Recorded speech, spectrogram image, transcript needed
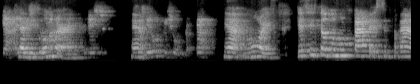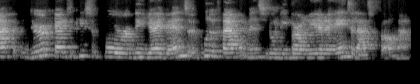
ja, het ja, bijzonder. Is, ja. het is heel bijzonder. Ja. Ja, mooi. Jessie stelt nog een vraag, is de vraag, durf jij te kiezen voor wie jij bent? Een goede vraag om mensen door die barrière heen te laten komen.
